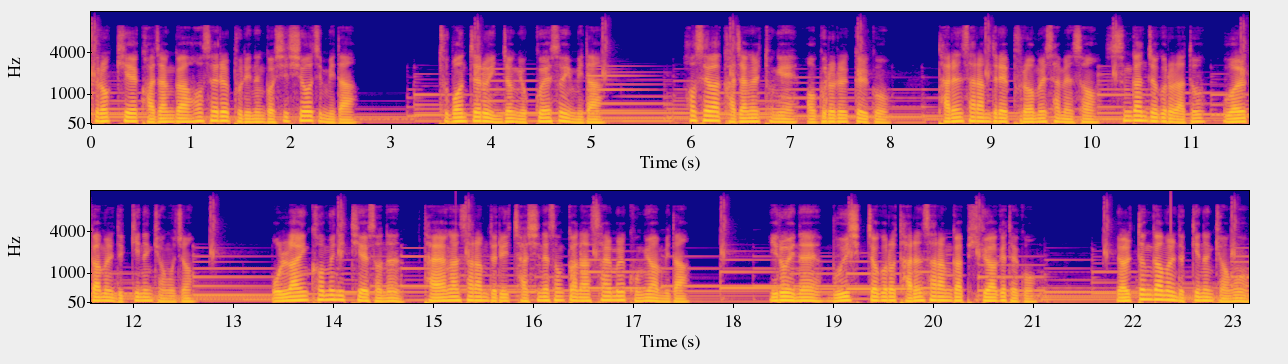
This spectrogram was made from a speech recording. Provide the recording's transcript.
그렇기에 과장과 허세를 부리는 것이 쉬워집니다. 두 번째로 인정 욕구 해소입니다. 허세와 가장을 통해 어그로를 끌고 다른 사람들의 부러움을 사면서 순간적으로라도 우월감을 느끼는 경우죠. 온라인 커뮤니티에서는 다양한 사람들이 자신의 성과나 삶을 공유합니다. 이로 인해 무의식적으로 다른 사람과 비교하게 되고 열등감을 느끼는 경우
